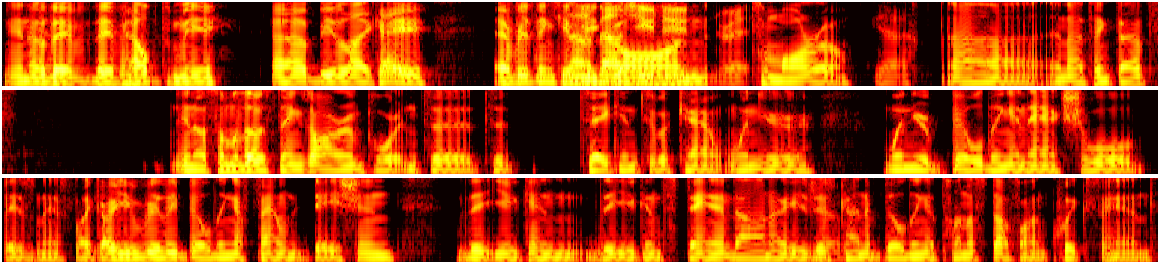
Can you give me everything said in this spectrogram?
You know, Yeah. they've they've helped me uh be like, hey, everything It's can be about you, gone. Right. tomorrow Yeah, uh, and I think that's you know some of those things are important to to take into account when you're when you're building an actual business. Like, are you really building a foundation that you can that you can stand on, or are you just Yeah. kind of building a ton of stuff on quicksand?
